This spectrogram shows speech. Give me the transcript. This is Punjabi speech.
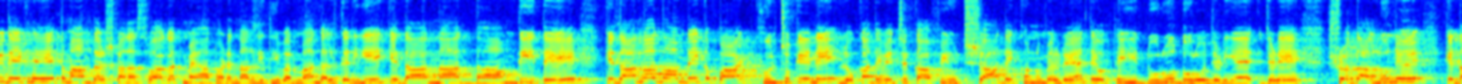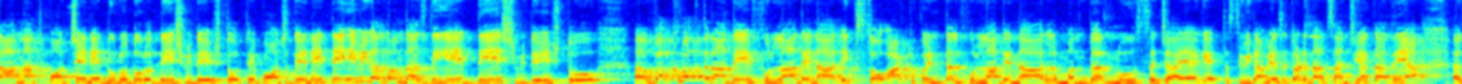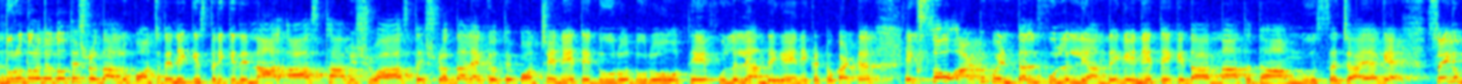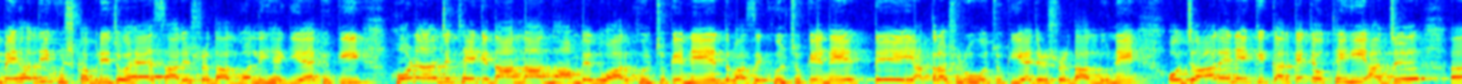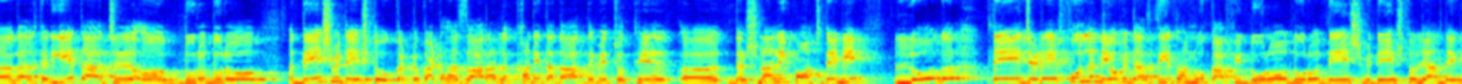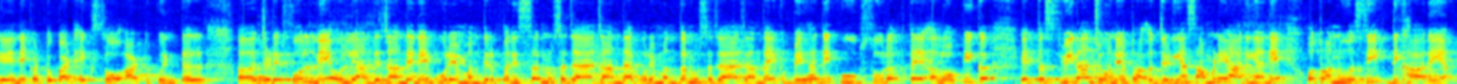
ਪੰਜਾਬੀ ਦੇਖ ਰਹੇ तमाम ਦਰਸ਼ਕਾਂ ਦਾ ਸਵਾਗਤ ਮੈਂ ਹਾਂ ਤੁਹਾਡੇ ਨਾਲ ਨਿਧੀ ਵਰਮਾ ਗੱਲ ਕਰੀਏ ਕੇਦਾਰਨਾਥ ਧਾਮ ਦੀ ਤੇ ਕੇਦਾਰਨਾਥ ਧਾਮ ਦੇ ਕਪਾਟ ਖੁੱਲ ਚੁੱਕੇ ਨੇ ਲੋਕਾਂ ਦੇ ਵਿੱਚ ਕਾਫੀ ਉਤਸ਼ਾਹ ਦੇਖਣ ਨੂੰ ਮਿਲ ਰਿਹਾ ਹੈ ਤੇ ਉੱਥੇ ਹੀ ਦੂਰੋਂ ਦੂਰੋਂ ਜਿਹੜੀਆਂ ਜਿਹੜੇ ਸ਼ਰਧਾਲੂ ਨੇ ਕੇਦਾਰਨਾਥ ਪਹੁੰਚੇ ਨੇ ਦੂਰੋਂ ਦੂਰੋਂ ਦੇਸ਼ ਵਿਦੇਸ਼ ਤੋਂ ਉੱਥੇ ਪਹੁੰਚਦੇ ਨੇ ਤੇ ਇਹ ਵੀ ਗੱਲ ਤੁਹਾਨੂੰ ਦੱਸ ਦਈਏ ਦੇਸ਼ ਵਿਦੇਸ਼ ਤੋਂ ਅ, ਵੱਖ-ਵੱਖ ਤਰ੍ਹਾਂ ਦੇ ਫੁੱਲਾਂ ਦੇ ਨਾਲ 108 ਕੁਇੰਟਲ ਫੁੱਲਾਂ ਦੇ ਨਾਲ ਮੰਦਿਰ ਨੂੰ ਸਜਾਇਆ ਗਿਆ। ਤਸਵੀਰਾਂ ਵੀ ਅਸੀਂ ਤੁਹਾਡੇ ਨਾਲ ਸਾਂਝੀਆਂ ਕਰ ਰਹੇ ਹਾਂ। ਦੂਰੋਂ ਦੂਰੋਂ ਜਦੋਂ ਉੱਥੇ ਸ਼ਰਧਾਲੂ ਪਹੁੰਚਦੇ ਨੇ, ਕਿਸ ਤਰੀਕੇ ਦੇ ਨਾਲ ਆਸਥਾ, ਵਿਸ਼ਵਾਸ ਤੇ ਸ਼ਰਧਾ ਲੈ ਕੇ ਉੱਥੇ ਪਹੁੰਚੇ ਨੇ ਤੇ ਦੂਰੋਂ ਦੂਰੋਂ ਉੱਥੇ ਫੁੱਲ ਲਿਆਂਦੇ ਗਏ ਨੇ। ਘੱਟੋ ਘੱਟ 108 ਕੁਇੰਟਲ ਫੁੱਲ ਲਿਆਂਦੇ ਗਏ ਨੇ ਤੇ ਕੇਦਾਰਨਾਥ ਧਾਮ ਨੂੰ ਸਜਾਇਆ ਗਿਆ। ਸੋ ਇੱਕ ਬੇਹੱਦ ਹੀ ਖੁਸ਼ਖਬਰੀ ਜੋ ਹੈ ਸਾਰੇ ਸ਼ਰਧਾਲੂਆਂ ਲਈ ਹੈਗੀ ਹੈ, ਕਿਉਂਕਿ ਹੁਣ ਜਿੱਥੇ ਕੇਦਾਰਨਾਥ ਧਾਮ ਦੇ ਦੁਆਰ ਖੁੱਲ ਚੁੱਕੇ ਨੇ, ਦਰਵਾਜ਼ੇ ਖੁੱਲ ਚੁੱਕੇ ਨੇ ਤੇ ਯਾਤਰਾ ਸ਼ੁਰੂ ਹੋ ਚੁੱਕੀ ਹੈ ਜਿਹੜੇ ਸ਼ਰਧਾਲੂ ਨੇ ਉਹ ਜਾ ਰਹੇ ਨੇ ਇੱਕ ਇੱਕ ਕਰਕੇ ਤੇ ਉੱਥੇ ਹੀ ਅੱਜ ਅ, ਗੱਲ ਕਰੀਏ ਤਾਂ ਅੱਜ ਅ, ਦੂਰੋਂ ਦੂਰੋਂ ਦੇਸ਼ ਵਿਦੇਸ਼ ਤੋਂ ਘੱਟੋ ਘੱਟ ਹਜ਼ਾਰਾਂ ਲੱਖਾਂ ਦੀ ਤਾਦਾਦ ਦੇ ਵਿੱਚ ਉੱਥੇ ਅ, ਦਰਸ਼ਨਾਂ ਲਈ ਪਹੁੰਚਦੇ ਨੇ। ਲੋਕ ਤੇ ਜਿਹੜੇ ਫੁੱਲ ਨੇ ਉਹ ਵੀ ਦੱਸਦੀ ਹੈ ਤੁਹਾਨੂੰ ਕਾਫੀ ਦੂਰੋਂ ਦੂਰੋਂ ਦੇਸ਼ ਵਿਦੇਸ਼ ਤੋਂ ਲਿਆਂਦੇ ਗਏ ਨੇ। ਘੱਟੋ ਘੱਟ 108 ਕੁਇੰਟਲ ਜਿਹੜੇ ਫੁੱਲ ਨੇ ਉਹ ਲਿਆਂਦੇ ਜਾਂਦੇ ਨੇ। ਪੂਰੇ ਮੰਦਿਰ ਪਰਿਸਰ ਨੂੰ ਸਜਾਇਆ ਜਾਂਦਾ ਹੈ, ਪੂਰੇ ਮੰਦਿਰ ਨੂੰ ਸਜਾਇਆ ਜਾਂਦਾ ਹੈ। ਇੱਕ ਬੇਹੱਦ ਹੀ ਖੂਬਸੂਰਤ ਤੇ ਅਲੌਕਿਕ ਇਹ ਤਸਵੀਰਾਂ ਜੋ ਨੇ, ਤੁਹਾ- ਜਿਹੜੀਆਂ ਸਾਹਮਣੇ ਆ ਰਹੀਆਂ ਨੇ, ਉਹ ਤੁਹਾਨੂੰ ਅਸੀਂ ਦਿਖਾ ਰਹੇ ਹਾਂ।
